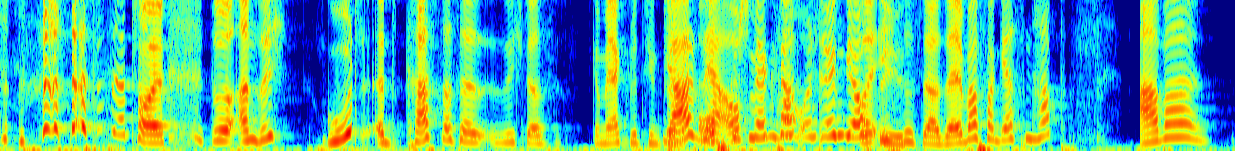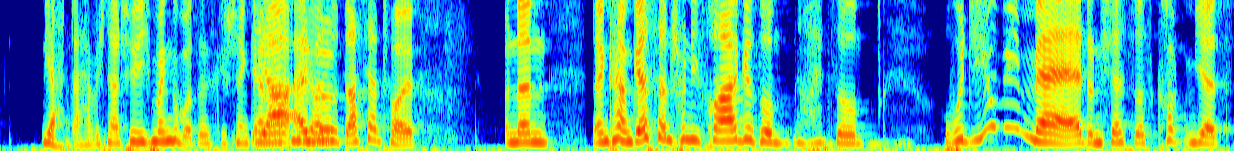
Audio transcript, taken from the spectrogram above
das ist ja toll. So an sich gut, äh, krass, dass er sich das gemerkt bzw. Ja, sehr aufmerksam und irgendwie auch weil ich süß. es ja selber vergessen habe. Aber ja, da habe ich natürlich mein Geburtstagsgeschenk Ja, erraten. also- Also, das ist ja toll. Und dann, dann kam gestern schon die Frage so, so, would you be mad? Und ich dachte, was kommt denn jetzt?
